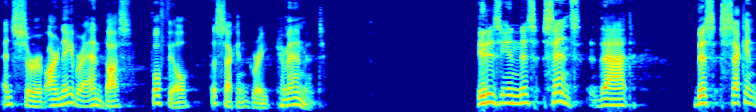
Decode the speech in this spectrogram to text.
and serve our neighbor, and thus fulfill the second great commandment. It is in this sense that this second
